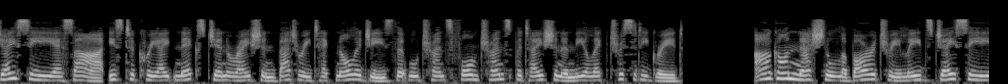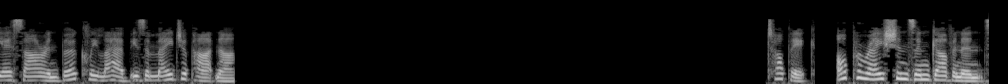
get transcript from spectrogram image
is to create next-generation battery technologies that will transform transportation and the electricity grid. Argonne National Laboratory leads JCESR and Berkeley Lab is a major partner. Operations and governance.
